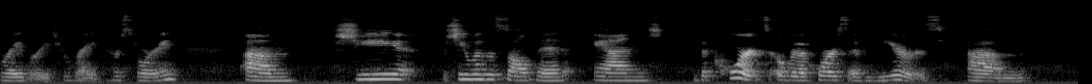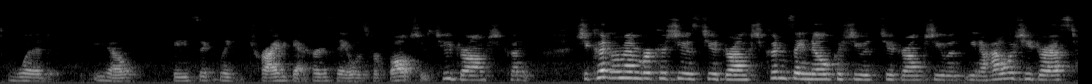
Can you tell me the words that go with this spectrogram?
bravery to write her story. Um, she she was assaulted, and the courts over the course of years um, would you know basically try to get her to say it was her fault. She was too drunk. She couldn't she couldn't remember because she was too drunk. She couldn't say no because she was too drunk. She was, you know, how was she dressed?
